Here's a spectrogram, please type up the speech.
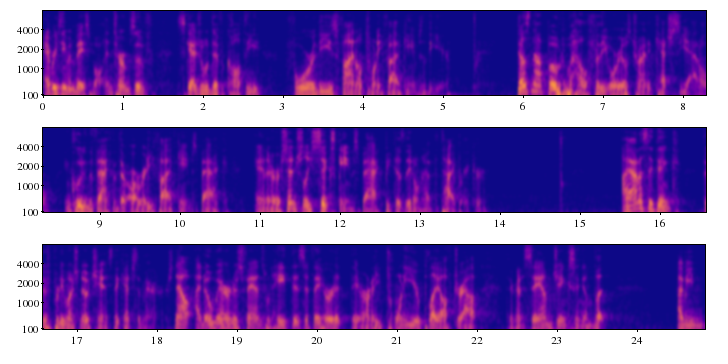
every team in baseball, in terms of schedule difficulty for these final 25 games of the year. Does not bode well for the Orioles trying to catch Seattle, including the fact that they're already five games back and are essentially six games back because they don't have the tiebreaker. I honestly think there's pretty much no chance they catch the Mariners. Now, I know Mariners fans would hate this if they heard it. They're on a 20 year playoff drought. They're going to say I'm jinxing them, but I mean,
